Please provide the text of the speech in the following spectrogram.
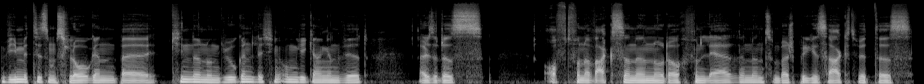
wie mit diesem Slogan bei Kindern und Jugendlichen umgegangen wird. Also, dass oft von Erwachsenen oder auch von Lehrerinnen zum Beispiel gesagt wird, dass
